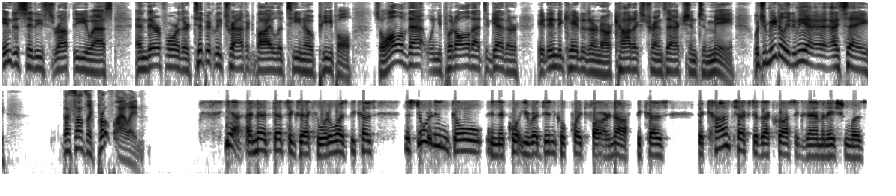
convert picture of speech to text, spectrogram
into cities throughout the U.S., and therefore they're typically trafficked by Latino people. So all of that, when you put all that together, it indicated a narcotics transaction to me, which immediately to me I, I say that sounds like profiling. Yeah, and that that's exactly what it was because the story didn't go in the quote you read didn't go quite far enough because the context of that cross examination was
